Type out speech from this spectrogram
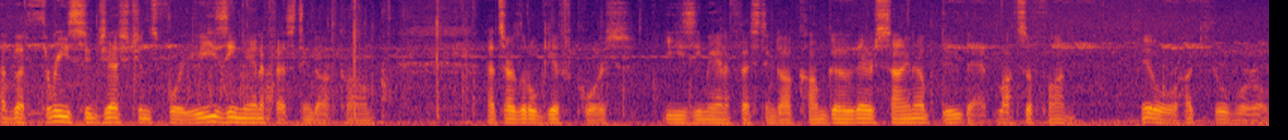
I've got three suggestions for you. EasyManifesting.com. That's our little gift course. EasyManifesting.com. Go there, sign up, do that. Lots of fun. It'll rock your world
